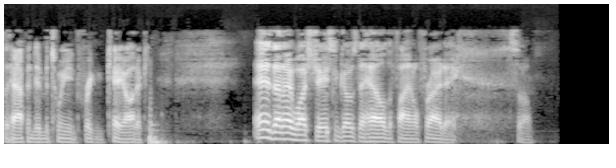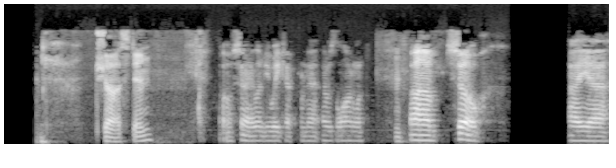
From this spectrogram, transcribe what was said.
that happened in between. Freaking chaotic. And then I watched Jason Goes to Hell the final Friday. So. Justin. Oh, sorry. Let me wake up from that. That was a long one. um, so I uh,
